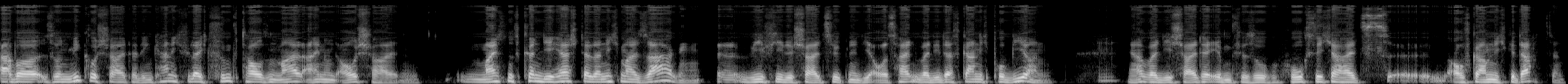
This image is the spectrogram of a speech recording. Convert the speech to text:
Aber so ein Mikroschalter, den kann ich vielleicht 5000 Mal ein- und ausschalten meistens können die Hersteller nicht mal sagen, äh, wie viele Schaltzyklen die aushalten, weil die das gar nicht probieren. Mhm. Ja, weil die Schalter eben für so Hochsicherheitsaufgaben nicht gedacht sind.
